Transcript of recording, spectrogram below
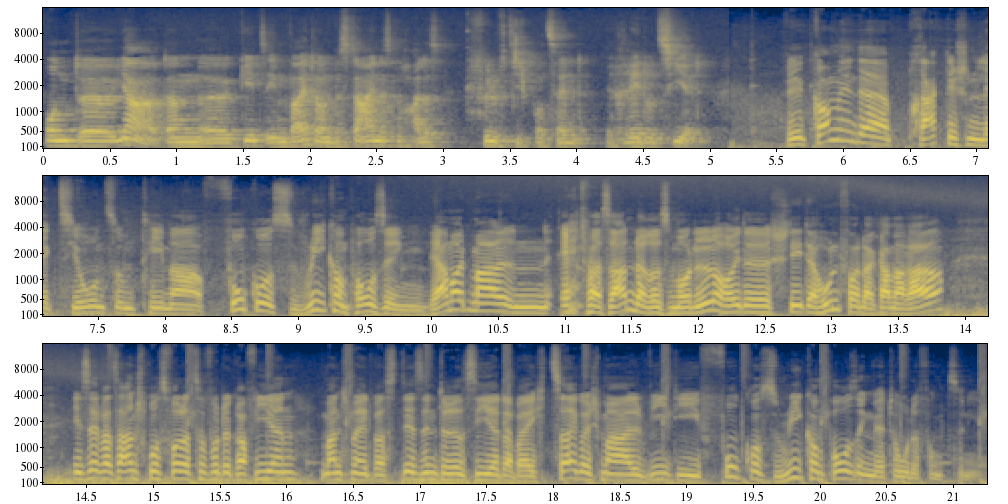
Und äh, ja, dann äh, geht es eben weiter und bis dahin ist noch alles 50% reduziert. Willkommen in der praktischen Lektion zum Thema Focus Recomposing. Wir haben heute mal ein etwas anderes Model. Heute steht der Hund vor der Kamera. Ist etwas anspruchsvoller zu fotografieren, manchmal etwas desinteressiert, aber ich zeige euch mal, wie die Focus Recomposing Methode funktioniert.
